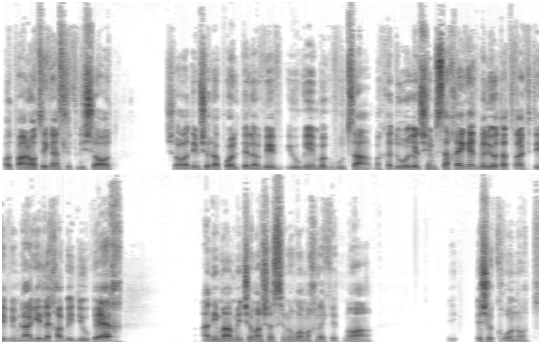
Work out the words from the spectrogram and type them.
עוד פעם, אני לא רוצה להיכנס לקלישאות, שהאוהדים של הפועל תל אביב יהיו גאים בקבוצה, בכדורגל שהיא משחקת ולהיות אטרקטיביים, להגיד לך בדיוק איך. אני מאמין שמה שעשינו במחלקת נוער, יש עקרונות.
